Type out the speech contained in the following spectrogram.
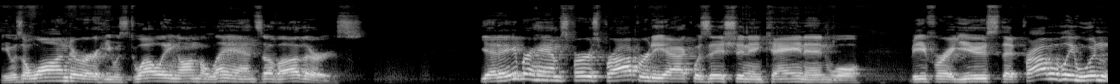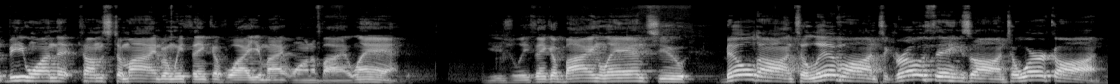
He was a wanderer, he was dwelling on the lands of others. Yet Abraham's first property acquisition in Canaan will be for a use that probably wouldn't be one that comes to mind when we think of why you might want to buy land. Usually think of buying land to build on, to live on, to grow things on, to work on.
